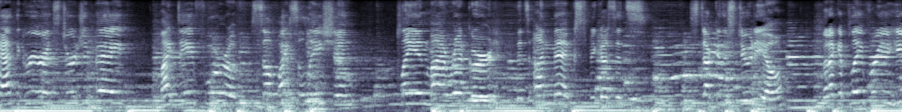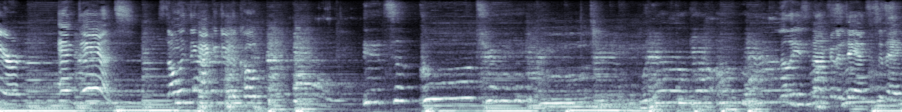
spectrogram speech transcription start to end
Cathy Grier in Sturgeon Bay, my day four of self-isolation, playing my record that's unmixed because it's stuck in the studio, but I can play for you here and dance. It's the only thing I can do to cope. It's a cool trick. Lily's not gonna dance today.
